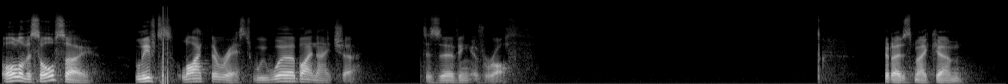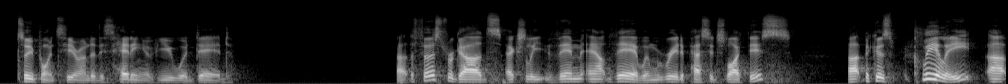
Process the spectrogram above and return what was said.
All of us also lived like the rest. We were by nature deserving of wrath. Could I just make um, two points here under this heading of You Were Dead? Uh, the first regards actually them out there when we read a passage like this, uh, because clearly uh,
